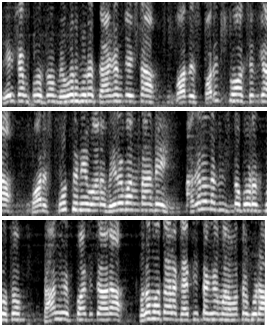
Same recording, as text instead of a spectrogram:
దేశం కోసం ఎవరు కూడా త్యాగం చేసినా వారిని స్మరించుకోవాల్సిందిగా వారి స్ఫూర్తిని వారి వీరమరణాన్ని అగలలో తీసుకోపోవడం కోసం కాంగ్రెస్ పార్టీ ద్వారా కుల మతాలకు అతీతంగా మనమంతా కూడా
